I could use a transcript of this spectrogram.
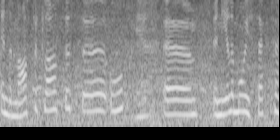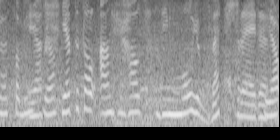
in de masterclasses uh, ook. Ja. Uh, een hele mooie sector, hè, Sabine? Ja. ja. Je hebt het al aangehaald, die mooie wedstrijden. Ja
